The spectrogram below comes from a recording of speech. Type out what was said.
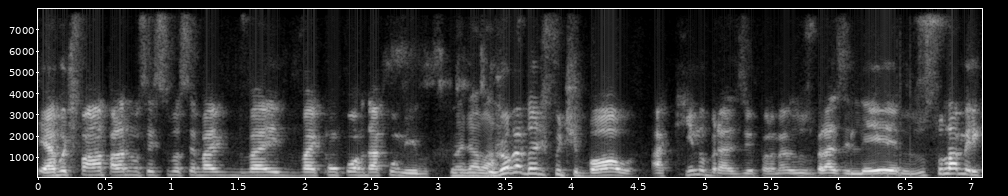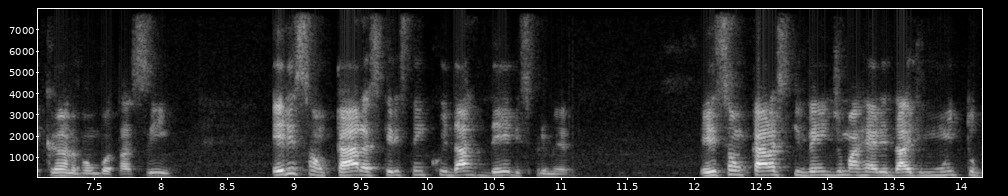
E aí eu vou te falar uma parada, não sei se você vai, vai, vai concordar comigo. O jogador de futebol, aqui no Brasil, pelo menos os brasileiros, os sul-americanos, vamos botar assim, eles são caras que eles têm que cuidar deles primeiro. Eles são caras que vêm de uma realidade muito,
